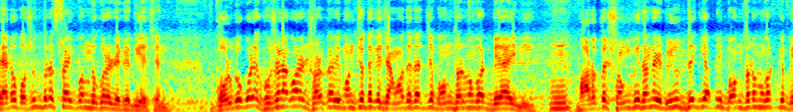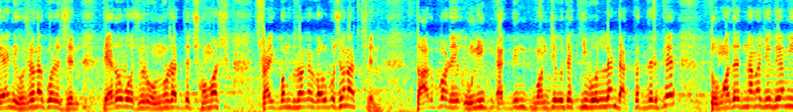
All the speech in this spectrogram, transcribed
তেরো বছর ধরে স্ট্রাইক বন্ধ করে রেখে দিয়েছেন। গর্ব করে ঘোষণা করেন সরকারি মঞ্চ থেকে যে আমাদের রাজ্যে বন ধর্মঘট বেআইনি। ভারতের সংবিধানের বিরুদ্ধে গিয়ে আপনি বন ধর্মঘটকে বেআইনি ঘোষণা করেছেন তেরো বছর অন্য রাজ্যে ছ মাস স্ট্রাইক বন্ধ থাকার গল্প শোনাচ্ছেন। তারপরে উনি একদিন মঞ্চে উঠে কি বললেন ডাক্তারদেরকে? তোমাদের নামে যদি আমি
